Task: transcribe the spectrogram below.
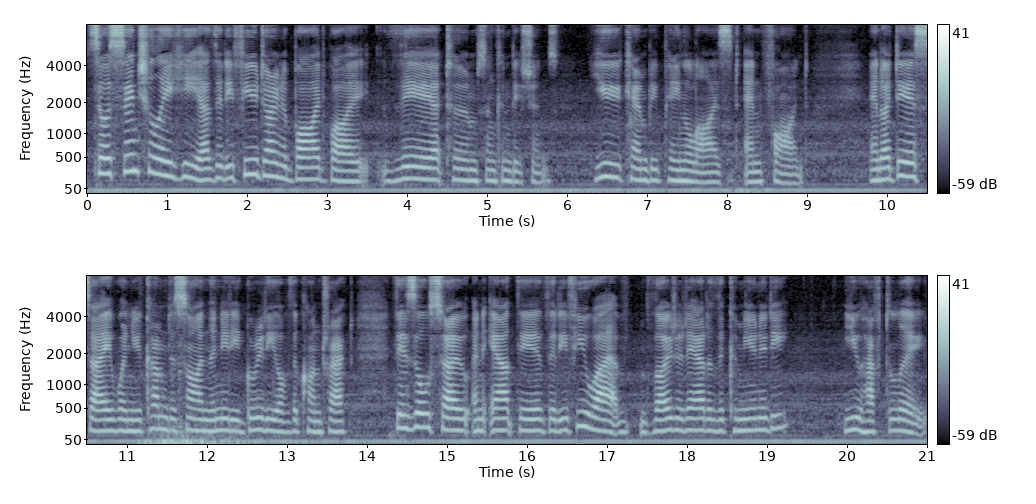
So essentially, here, that if you don't abide by their terms and conditions, you can be penalised and fined. And I dare say, when you come to sign the nitty gritty of the contract, there's also an out there that if you are voted out of the community, you have to leave.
